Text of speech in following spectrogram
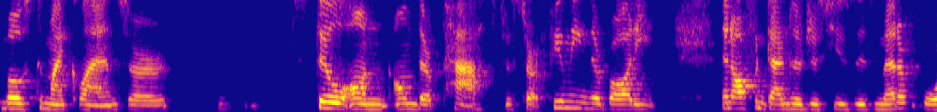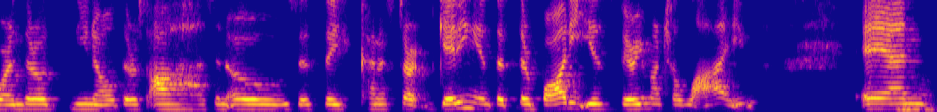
Most of my clients are still on on their path to start feeling their bodies. And oftentimes they'll just use this metaphor and there you know there's ahs and ohs as they kind of start getting it that their body is very much alive. And mm.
